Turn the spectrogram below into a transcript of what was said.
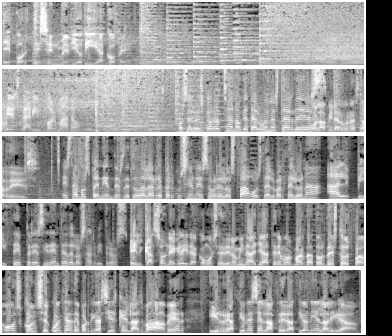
Deportes en Mediodía Cope. Estar informado. José Luis Corrochano, ¿qué tal? Buenas tardes. Hola Pilar, buenas tardes. Estamos pendientes de todas las repercusiones sobre los pagos del Barcelona al vicepresidente de los árbitros. El caso Negreira, como se denomina ya, tenemos más datos de estos pagos, consecuencias deportivas si es que las va a haber y reacciones en la federación y en la liga.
